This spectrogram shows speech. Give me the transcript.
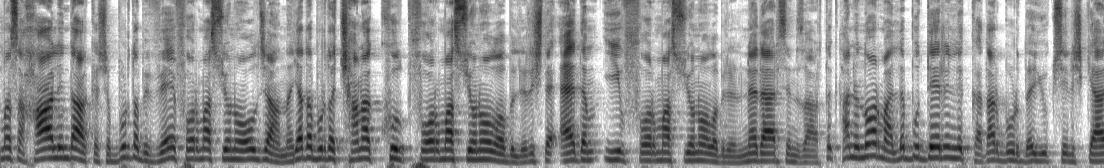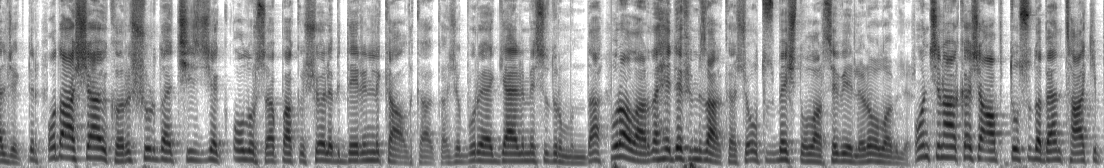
ulaşması halinde arkadaşlar burada bir V formasyonu olacağını ya da burada çanak kulp formasyonu olabilir. İşte Adam Eve formasyonu olabilir. Ne derseniz artık. Hani normalde bu derinlik kadar burada yükseliş gelecektir. O da aşağı yukarı şurada çizecek olursak bakın şöyle bir derinlik aldık arkadaşlar. Buraya gelmesi durumunda. Buralarda hedefimiz arkadaşlar 35 dolar seviyeleri olabilir. Onun için arkadaşlar Aptos'u da ben takip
